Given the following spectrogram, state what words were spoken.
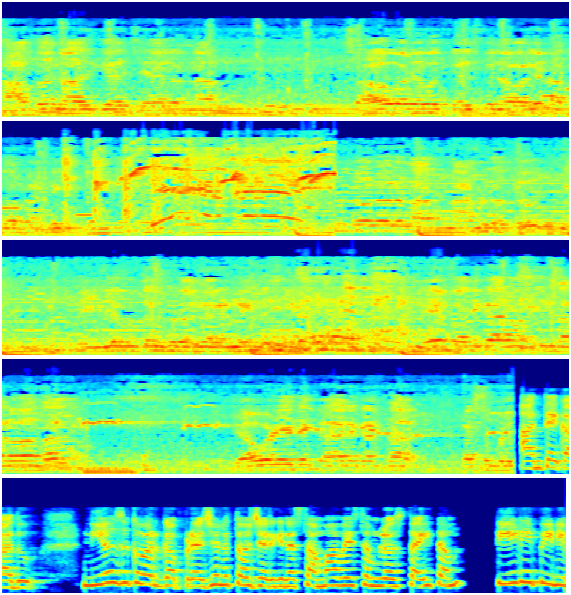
నాతో రాజకీయాలు చేయాలన్నా తెలుసుకునే వాళ్ళే నాతో రండి. నామిడొద్దు కూడా రండి రేపు అధికారం వచ్చిన తర్వాత ఎవడైతే కార్యకర్త అంతేకాదు నియోజకవర్గ ప్రజలతో జరిగిన సమావేశంలో సైతం టీడీపీని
